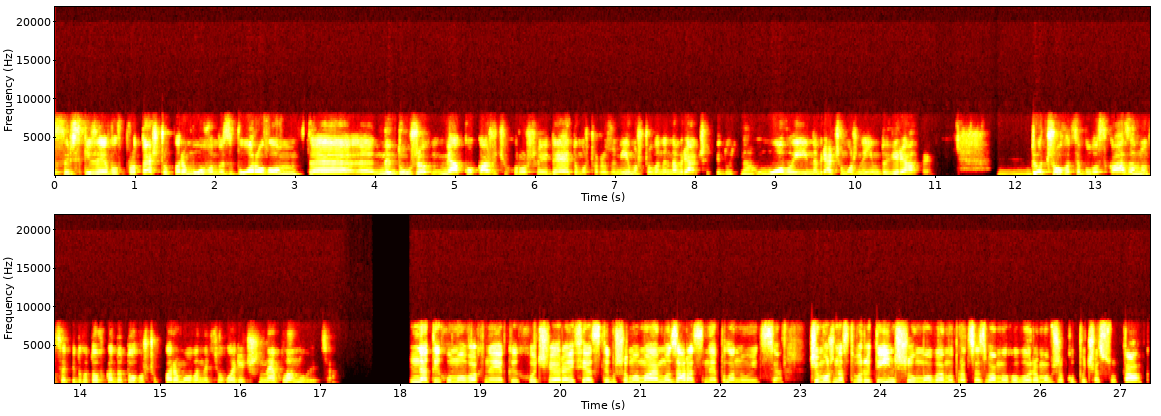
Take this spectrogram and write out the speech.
Сирський заявив про те, що перемовини з ворогом це не дуже, м'яко кажучи, хороша ідея, тому що розуміємо, що вони навряд чи підуть на умови і навряд чи можна їм довіряти. До чого це було сказано? Це підготовка до того, що перемовини цьогоріч не плануються. на тих умовах, на яких хоче Рефія, з тим, що ми маємо зараз, не планується. Чи можна створити інші умови? А ми про це з вами говоримо вже купу часу. Так.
